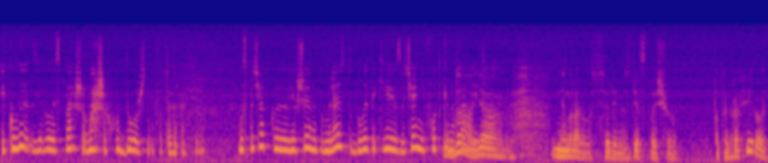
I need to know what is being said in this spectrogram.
І коли з'явилась перша ваша художня фотографія? Бо спочатку, якщо я не помиляюсь, то були такі звичайні фотки на Да, пам'ять. я, мне нравилось все время с детства еще фотографировать,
